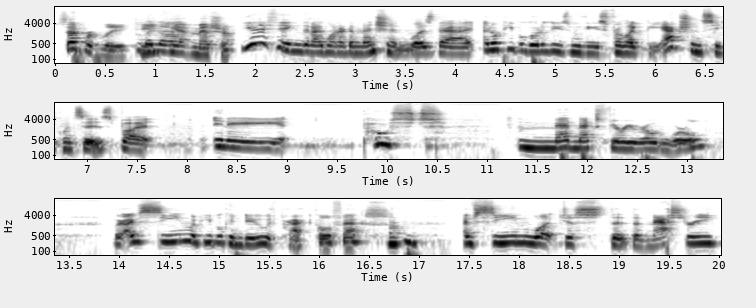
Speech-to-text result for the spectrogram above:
separately. He But, uh, can't mesh them. The other thing that I wanted to mention was that I know people go to these movies for like the action sequences, but in a post Mad Max Fury Road world, where I've seen what people can do with practical effects. Mm-hmm. I've seen what just the, the mastery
